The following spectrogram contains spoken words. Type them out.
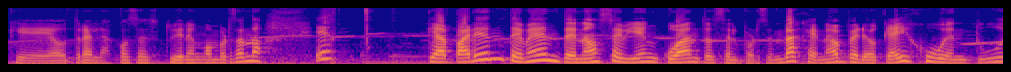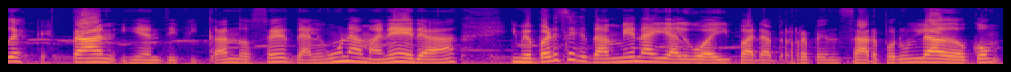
que otras las cosas que estuvieron conversando. Es que aparentemente, no sé bien cuánto es el porcentaje, ¿no? Pero que hay juventudes que están identificándose de alguna manera. Y me parece que también hay algo ahí para repensar. Por un lado, cómo,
